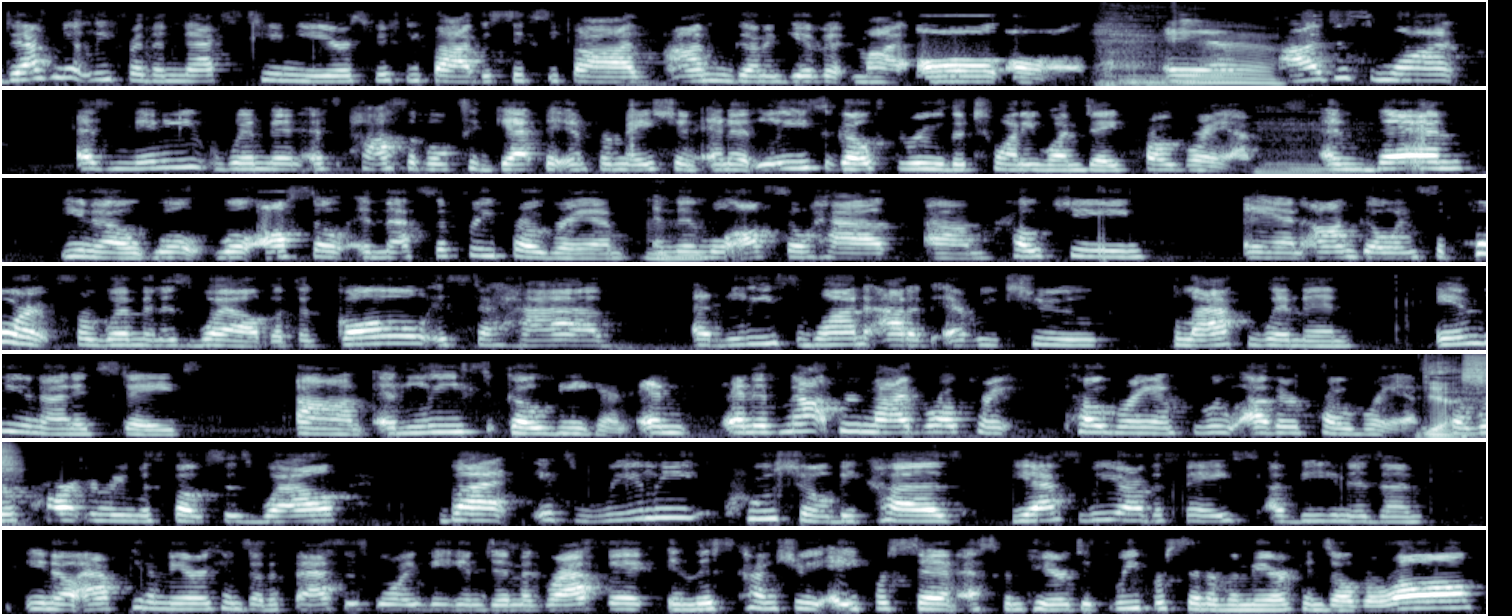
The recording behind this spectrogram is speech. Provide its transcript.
definitely for the next 10 years 55 to 65 i'm going to give it my all all. And Yeah. i just want as many women as possible to get the information and at least go through the 21 day program and then you know we'll we'll also and that's the free program. And then Mhm. we'll also have um, coaching and ongoing support for women as well. But the goal is to have at least one out of every two black women in the united states um, at least go vegan. And and if not through my broker program through other programs. Yes. so we're partnering with folks as well. But it's really crucial because yes we are the face of veganism. You know african americans are the fastest growing vegan demographic in this country 8% as compared to 3% of americans overall.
